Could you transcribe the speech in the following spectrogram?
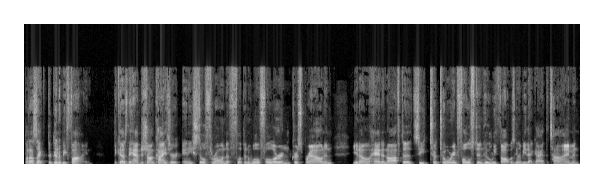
But I was like, they're going to be fine because they have DeShone Kizer and he's still throwing to flipping Will Fuller and Chris Brown and you know handing off to see to Tarean Folston, who we thought was going to be that guy at the time, and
